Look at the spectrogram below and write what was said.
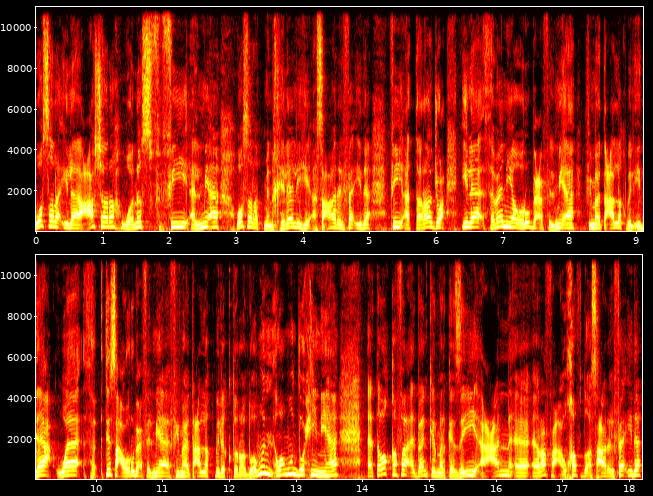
وصل إلى 10 ونصف في المئة وصلت من خلاله أسعار الفائدة في التراجع إلى 8.4% فيما يتعلق بالإيداع و9.4% فيما يتعلق بالاقتراض. ومن ومنذ حينها توقف البنك المركزي عن آه، رفع أو خفض أسعار الفائدة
